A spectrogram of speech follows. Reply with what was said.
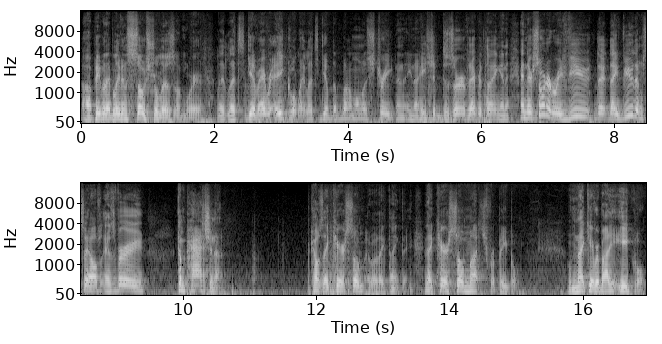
uh, people that believe in socialism, where let, us give every equally, let's give the bum on the street, and you know he should deserve everything, and and they're sort of review they, they view themselves as very compassionate because they care so well they think they, they care so much for people we make everybody equal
